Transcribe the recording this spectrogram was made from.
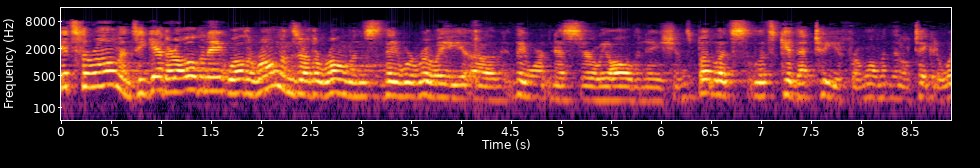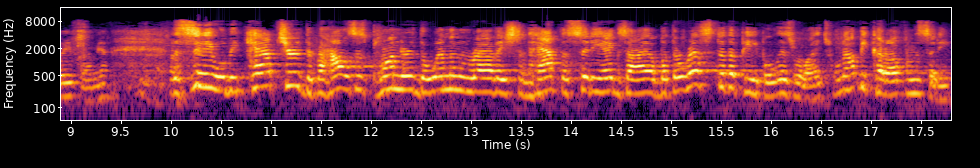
It's the Romans. He gathered all the na- well, the Romans are the Romans. They were really uh, they weren't necessarily all the nations, but let's let's give that to you for a moment, then I'll take it away from you. The city will be captured, the houses plundered, the women ravished, and half the city exiled, but the rest of the people, Israelites, will not be cut off from the city.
